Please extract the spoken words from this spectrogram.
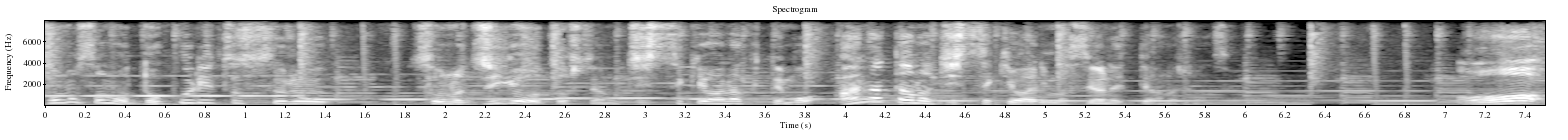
そもそも独立する、その事業としての実績はなくても、あなたの実績はありますよねって話なんですよ。お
